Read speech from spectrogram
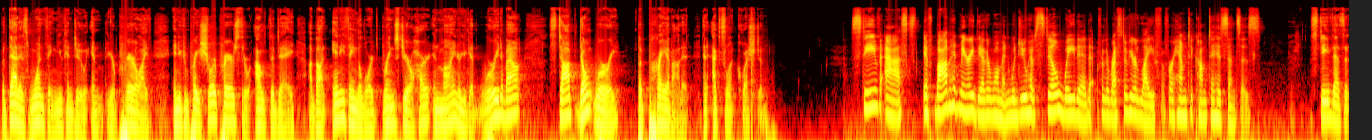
But that is one thing you can do in your prayer life. And you can pray short prayers throughout the day about anything the Lord brings to your heart and mind or you get worried about. Stop, don't worry, but pray about it. An excellent question. Steve asks If Bob had married the other woman, would you have still waited for the rest of your life for him to come to his senses? Steve, that's an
